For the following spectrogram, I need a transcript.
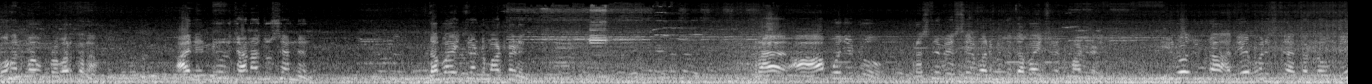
మోహన్ బాబు ప్రవర్తన. ఆయన ఇంటర్వ్యూలు చాలా చూశాను నేను. దబాయించినట్టు మాట్లాడేది. రా- ఆ ఆపోజిట్ ప్రశ్న వేస్తే వారి మీద దబాయించినట్టు మాట్లాడింది. ఈరోజు కూడా అదే పరిస్థితి అతనిలో ఉంది.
